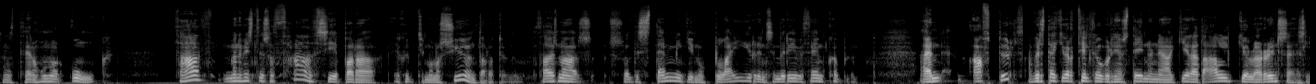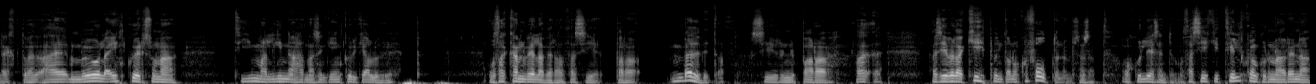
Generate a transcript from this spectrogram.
þegar hún var ung það, mann finnst eins og það sé bara eitthvað tíma á sjöndaratögnum það er svona svolítið stemmingin og blærin sem er yfir þeim köplum en aftur, það verðist ekki vera tilgangur hjá steinunni að gera þetta algjörlega raunsæðislegt og það er mögulega einhver svona tíma lína hann sem gengur ekki alveg upp. Og það kann vel að vera að það sé bara meðvitað síðan bara það, það sé verið að kipa undan okkur fótunum sagt, okkur lesendum og það sé ekki tilgangurinn að reyna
